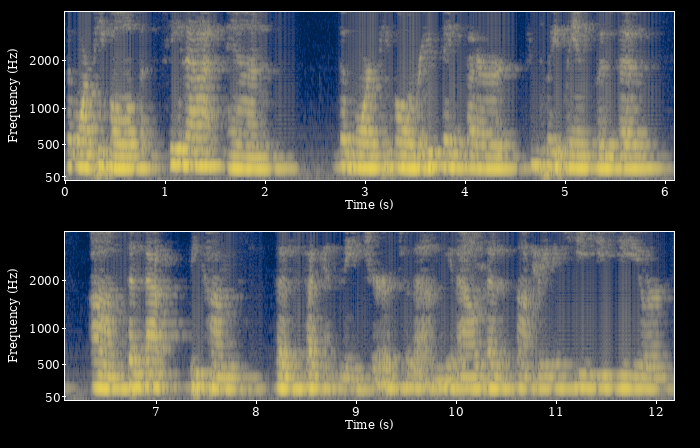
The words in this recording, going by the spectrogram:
the more people that see that, and the more people read things that are completely inclusive, um, then that becomes the second nature to them. You know, then it's not reading he he he or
